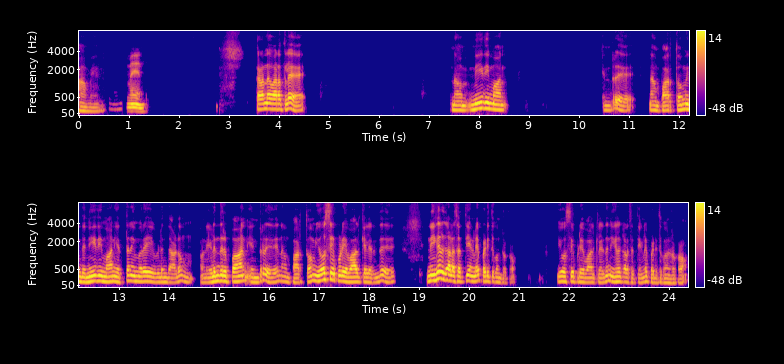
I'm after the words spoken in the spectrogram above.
ஆமேன். கடந்த வாரத்துல நாம் நீதிமான் என்று நாம் பார்த்தோம். இந்த நீதிமான் எத்தனை முறை விழுந்தாலும் அவன் எழுந்திருப்பான் என்று நாம் பார்த்தோம். யோசேப்புடைய வாழ்க்கையிலிருந்து நிகழ்கால சத்தியங்களை படித்துக் கொண்டிருக்கிறோம். யோசேப்புடைய வாழ்க்கையிலிருந்து நிகழ்கால சத்தியங்களை படித்துக் கொண்டிருக்கிறோம்.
